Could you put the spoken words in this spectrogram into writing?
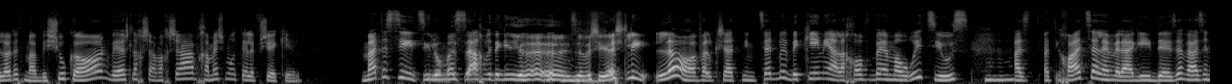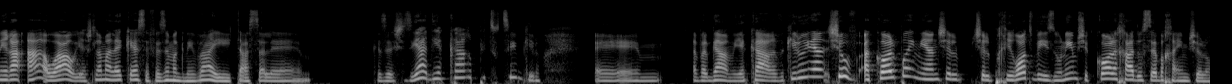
לא יודעת מה, בשוק ההון, ויש לך שם עכשיו 500 אלף שקל. מה תעשי? צילום מסך ותגידי, "אה, זה מה שיש לי? לא, אבל כשאת נמצאת בביקיני על החוף במאוריציוס. אז את יכולה לצלם ולהגיד אה, זה, ואז זה נראה, אה, וואו, יש לה מלא כסף, איזה מגניבה, היא טסה ל... כזה, שזה יעד יקר פיצוצים, כאילו. אמ, אבל גם יקר, זה כאילו עניין, שוב, הכל פה עניין של, של בחירות ואיזונים שכל אחד עושה בחיים שלו.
